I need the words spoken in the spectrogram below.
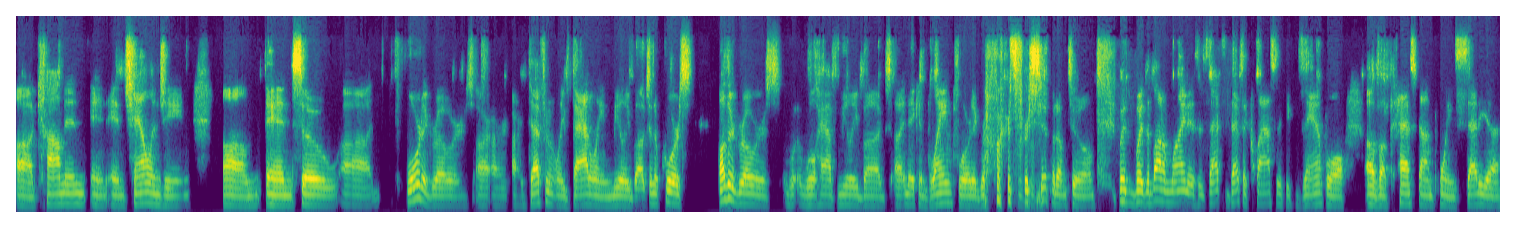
uh, common and, and challenging um, and so uh, Florida growers are, are, are, definitely battling mealy bugs. And of course, other growers w- will have mealy bugs uh, and they can blame Florida growers for shipping them to them. But, but the bottom line is, is that's, that's a classic example of a pest on poinsettia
